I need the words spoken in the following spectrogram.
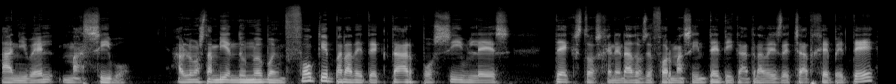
a nivel masivo. Hablamos también de un nuevo enfoque para detectar posibles textos generados de forma sintética a través de ChatGPT.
